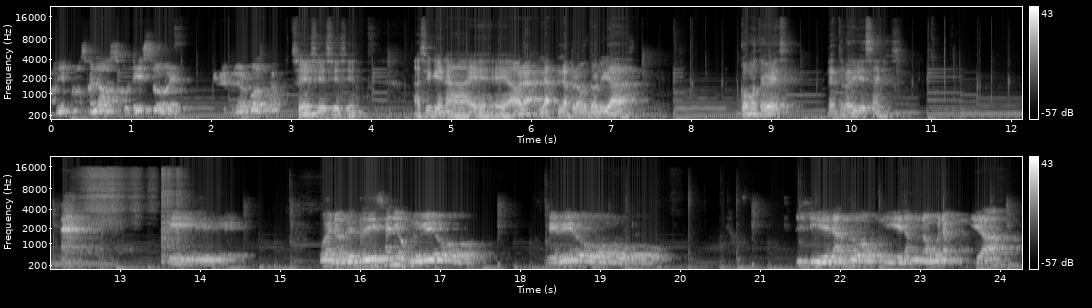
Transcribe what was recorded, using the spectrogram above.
habíamos hablado sobre eso en, el primer podcast. Sí, sí, sí, sí. Así que nada, eh, eh, ahora la, la pregunta obligada. ¿Cómo te ves dentro de 10 años? Eh, bueno, dentro de 10 años me veo, me veo liderando, liderando una buena comunidad,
